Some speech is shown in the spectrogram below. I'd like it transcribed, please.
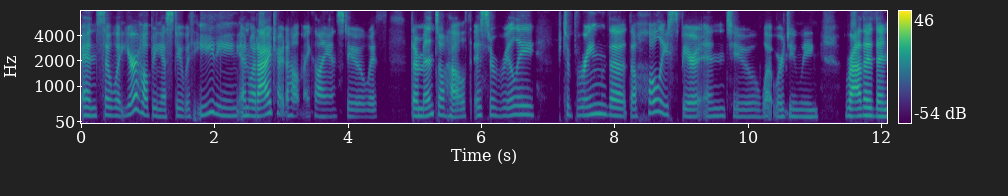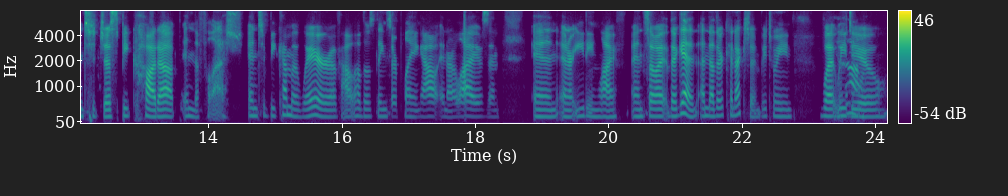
and so what you're helping us do with eating and what I try to help my clients do with their mental health is to really to bring the the holy spirit into what we're doing rather than to just be caught up in the flesh and to become aware of how, how those things are playing out in our lives and and in our eating life and so I, again another connection between what we do,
